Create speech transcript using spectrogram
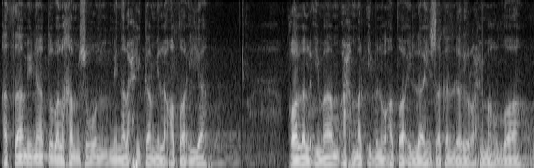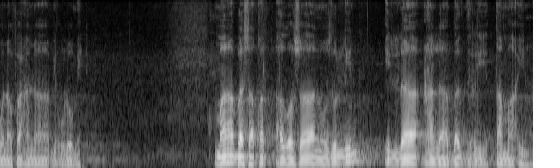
Athaminatu wal khamsun minal hikamil ataiyah Qala al-imam Ahmad ibnu Athaillah Sakandari rahimahullah Wa nafa'ana bi'ulumih Ma basaqat aghsanu zullin Illa ala badri tama'in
